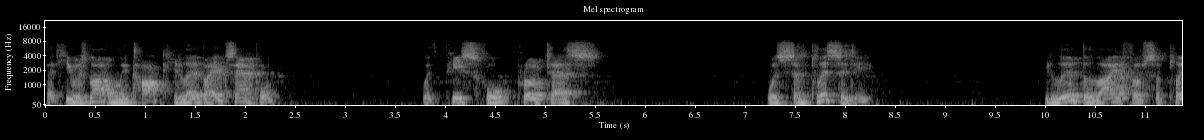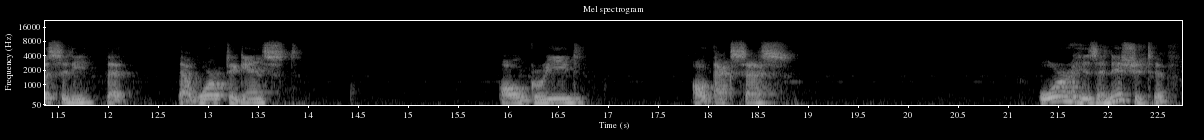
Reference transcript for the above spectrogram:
that he was not only talk, he led by example with peaceful protests, with simplicity. He lived a life of simplicity that, that worked against all greed, all excess, or his initiative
